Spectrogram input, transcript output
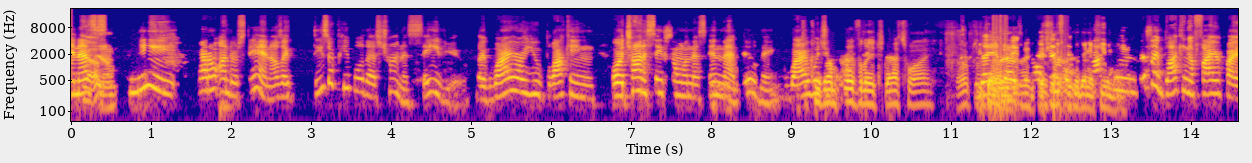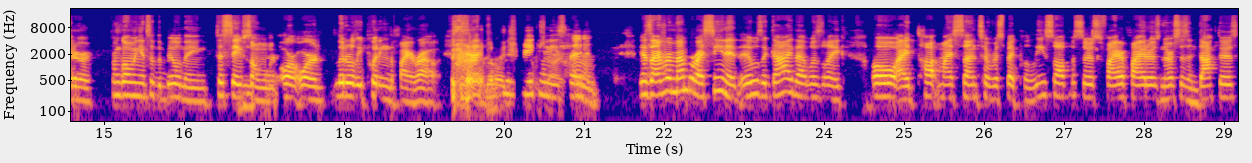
And that's yeah. to me, I don't understand. I was like, these are people that's trying to save you. Like, why are you blocking or trying to save someone that's in that building? Why would you? I'm privileged. That's why. Like, like, that's, like blocking, that's like blocking a firefighter from going into the building to save mm-hmm. someone, or or literally putting the fire out. That doesn't make any sense. Because I remember I seen it. It was a guy that was like, "Oh, I taught my son to respect police officers, firefighters, nurses, and doctors,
